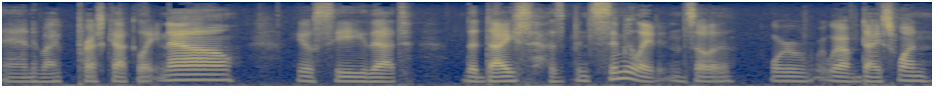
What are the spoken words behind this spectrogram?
And if I press calculate now, you'll see that the dice has been simulated. And so uh, we're, we have dice 1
